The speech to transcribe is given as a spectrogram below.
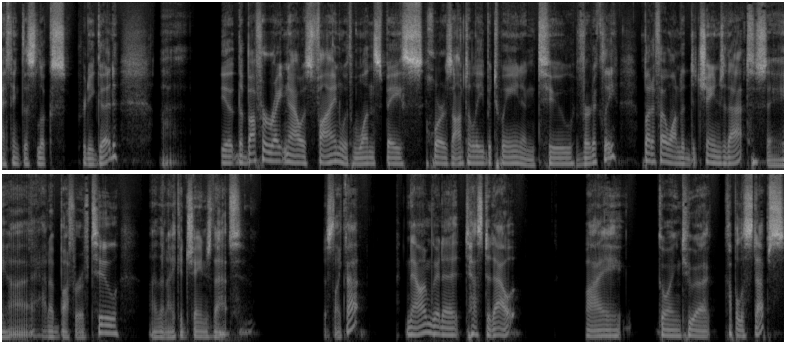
I think this looks pretty good. Uh, the, the buffer right now is fine with one space horizontally between and two vertically. But if I wanted to change that, say uh, I had a buffer of two, uh, then I could change that just like that. Now I'm going to test it out by going to a couple of steps.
